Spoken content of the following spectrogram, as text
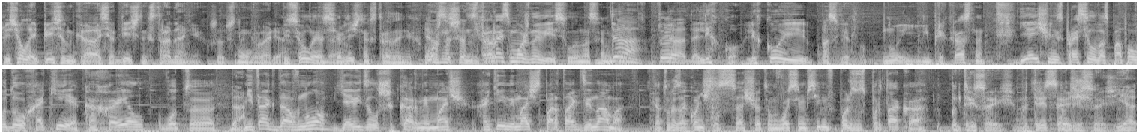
Веселая песенка о сердечных страданиях, собственно говоря. Веселое о Да. сердечных страданиях. Это Можно, совершенно не страдать можно весело, на самом Да, деле. да, да, легко. Легко и по-светлому. Ну и, и прекрасно. Я еще не спросил вас по поводу хоккея, КХЛ. Вот э, не так давно я видел шикарный матч, хоккейный матч «Спартак-Динамо», который закончился со счетом 8-7 в пользу «Спартака». Потрясающе. Потрясающе. Потрясающе. Я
